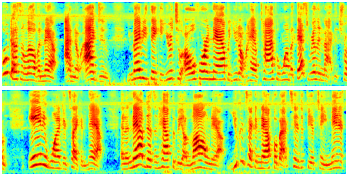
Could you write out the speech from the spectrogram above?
Who doesn't love a nap? I know I do. You may be thinking you're too old for a nap or you don't have time for one, but that's really not the truth. Anyone can take a nap. And a nap doesn't have to be a long nap. You can take a nap for about 10 to 15 minutes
